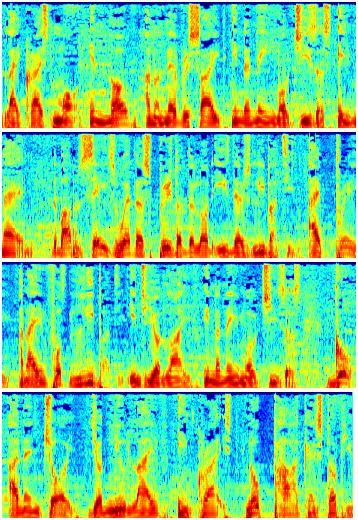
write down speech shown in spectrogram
like Christ more in love and on every side in the name of Jesus. Amen. The Bible says, Where the Spirit of the Lord is, there is liberty. I pray and I enforce liberty into your life in the name of Jesus. Go and enjoy your new life in Christ. No power can stop you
